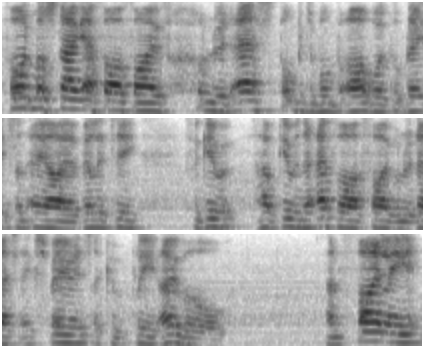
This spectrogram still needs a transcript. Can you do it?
Ford Mustang FR500S bumper to bumper artwork updates and AI ability have given the FR500S experience a complete overhaul. And finally,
